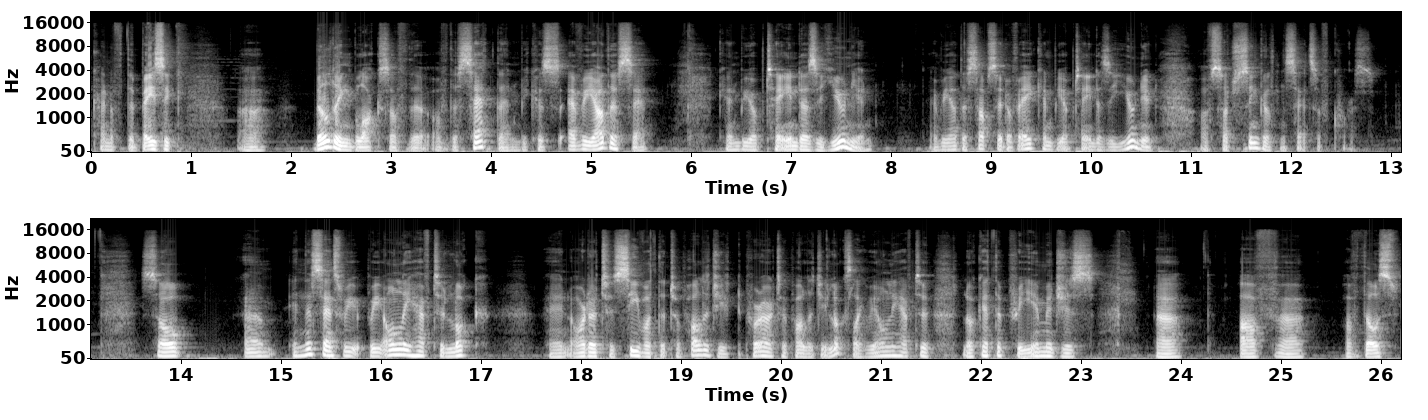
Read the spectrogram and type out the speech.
kind of the basic uh, building blocks of the of the set then, because every other set can be obtained as a union. Every other subset of A can be obtained as a union of such singleton sets, of course. So um, in this sense, we, we only have to look in order to see what the topology, the product topology looks like. We only have to look at the pre-images uh, of uh, of those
